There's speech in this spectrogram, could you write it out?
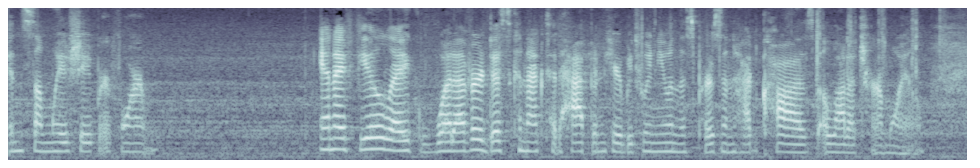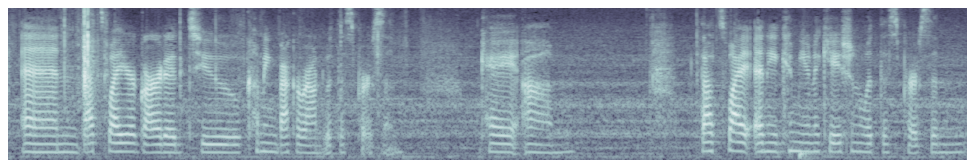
in some way, shape, or form. And I feel like whatever disconnect had happened here between you and this person had caused a lot of turmoil. And that's why you're guarded to coming back around with this person. Okay. Um, that's why any communication with this person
